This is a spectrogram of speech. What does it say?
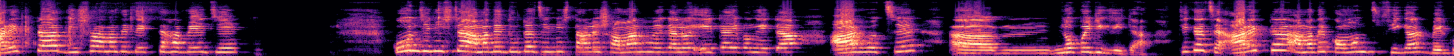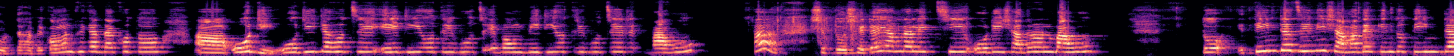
আরেকটা বিষয় আমাদের দেখতে হবে যে, কোন জিনিসটা আমাদের দুটো জিনিস তাহলে সমান হয়ে গেল, এটা এবং এটা আর হচ্ছে নব্বই ডিগ্রিটা, ঠিক আছে? আরেকটা আমাদের কমন ফিগার বের করতে হবে। কমন ফিগার দেখো তো ওডি ওডিটা হচ্ছে এডিও ত্রিভুজ এবং বিডিও ত্রিভুজের বাহু হ্যাঁ? তো সেটাই আমরা লিখছি। ওডি সাধারণ বাহু তো তিনটা জিনিস আমাদের কিন্তু তিনটা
